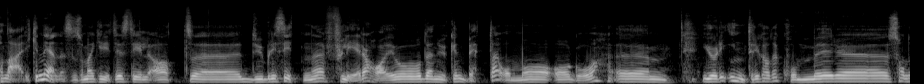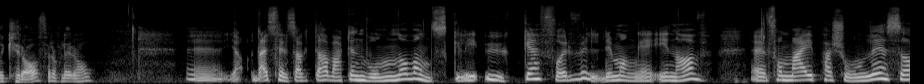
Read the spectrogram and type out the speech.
Han er ikke den eneste som er kritisk til at uh, du blir sittende. Flere har jo denne uken bedt deg om å, å gå. Uh, gjør det inntrykk at det kommer uh, sånne krav fra flere hold? Ja, Det er selvsagt det har vært en vond og vanskelig uke for veldig mange i Nav. For meg personlig så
